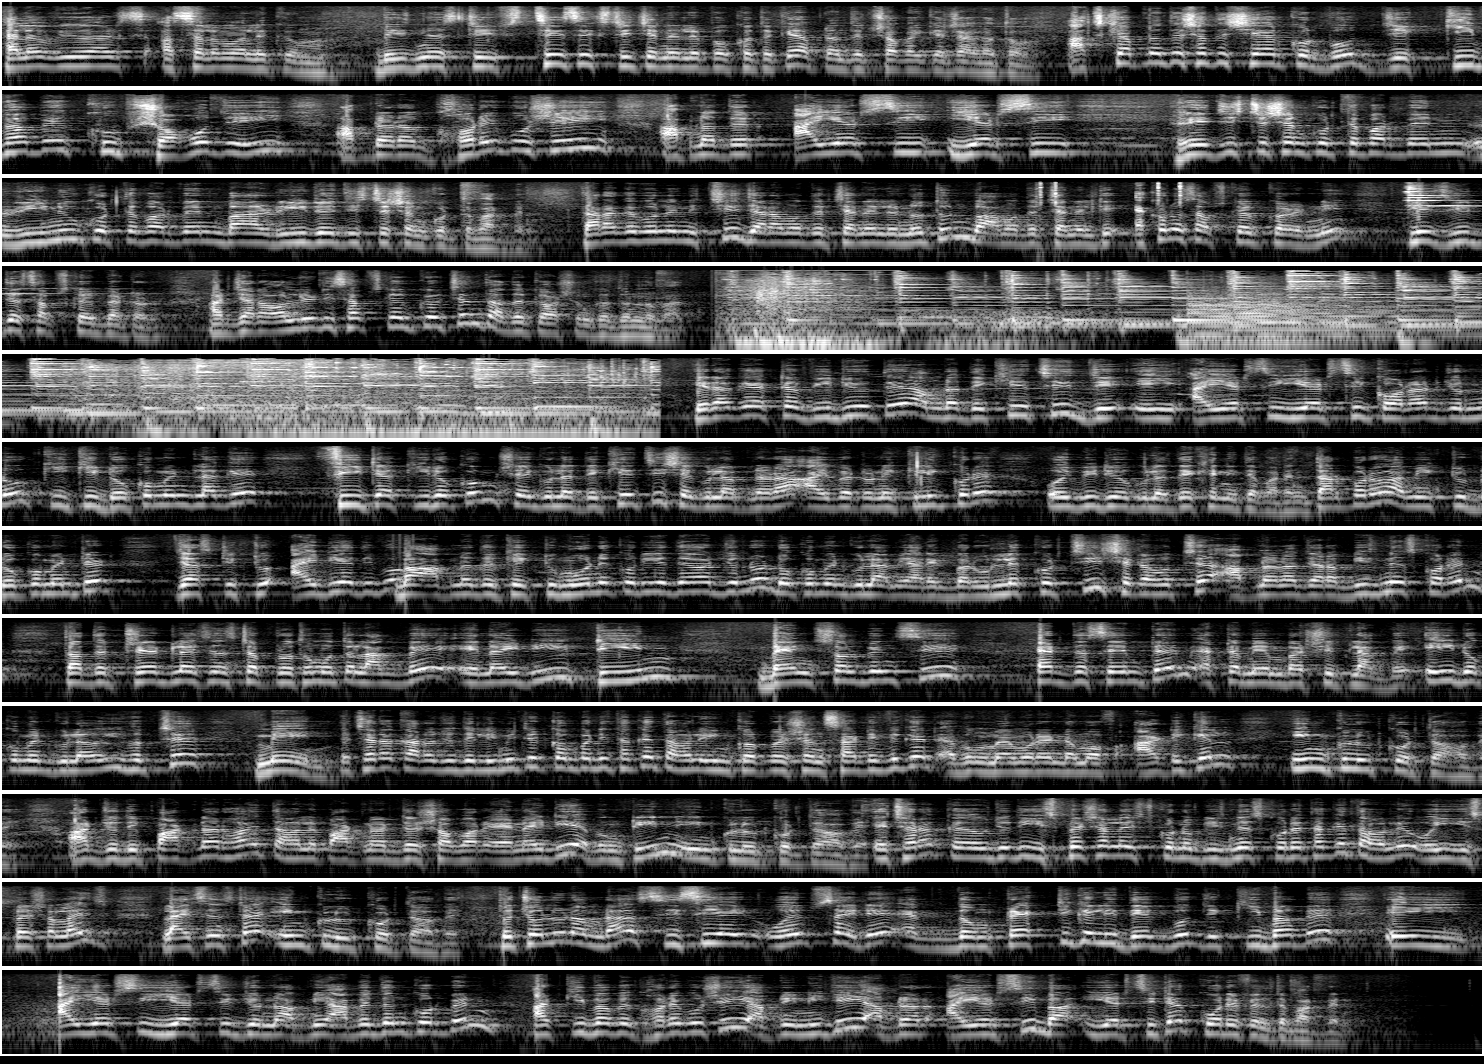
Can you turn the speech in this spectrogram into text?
Hello viewers আসসালামু আলাইকুম business tips three sixty চ্যানেলের পক্ষ থেকে আপনাদের সবাইকে স্বাগতম। আজকে আপনাদের সাথে শেয়ার করব যে কীভাবে খুব সহজেই আপনারা ঘরে বসেই আপনাদের আইআরসি ইআরসি রেজিস্ট্রেশন করতে পারবেন রিনিউ করতে পারবেন বা রি রেজিস্ট্রেশন করতে পারবেন। তার আগে বলে নিচ্ছি, যারা আমাদের চ্যানেলে নতুন বা আমাদের চ্যানেলটি এখনও সাবস্ক্রাইব করেননি please hit the subscribe button আর যারা অলরেডি সাবস্ক্রাইব করেছেন, তাদেরকে অসংখ্য ধন্যবাদ। এর আগে একটা ভিডিওতে আমরা দেখিয়েছি যে এই আইআরসি ইআরসি করার জন্য কি কি ডকুমেন্ট লাগে ফিটা কীরকম সেগুলো দেখিয়েছি, সেগুলো আপনারা আই বাটনে ক্লিক করে ওই ভিডিওগুলো দেখে নিতে পারেন। তারপরেও আমি একটু ডকুমেন্টের জাস্ট একটু আইডিয়া দিব বা আপনাদেরকে একটু মনে করিয়ে দেওয়ার জন্য ডকুমেন্টগুলো আমি আরেকবার উল্লেখ করছি। সেটা হচ্ছে আপনারা যারা বিজনেস করেন, তাদের ট্রেড লাইসেন্সটা প্রথমত লাগবে NID TIN bank solvency at the same time একটা মেম্বারশিপ লাগবে। এই ডকুমেন্টগুলোই হচ্ছে মেইন এছাড়া কারও যদি লিমিটেড কোম্পানি থাকে, তাহলে ইনকর্পোরেশন সার্টিফিকেট এবং মেমোরেন্ডাম অফ আর্টিকেল ইনক্লুড করতে হবে। আর যদি পার্টনার হয়, তাহলে পার্টনারদের সবার এনআইডি এবং টিন ইনক্লুড করতে হবে। এছাড়া কেউ যদি স্পেশালাইজড কোনো বিজনেস করে থাকে, তাহলে ওই স্পেশালাইজ লাইসেন্সটা ইনক্লুড করতে হবে। তো চলুন আমরা সিসিআইর ওয়েবসাইটে একদম প্র্যাকটিক্যালি দেখব যে কীভাবে এই আইআরসি ইআরসির জন্য আপনি আবেদন করবেন আর কীভাবে ঘরে বসেই আপনি নিজেই আপনার আইআরসি বা ইআরসিটা করে ফেলতে পারবেন।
